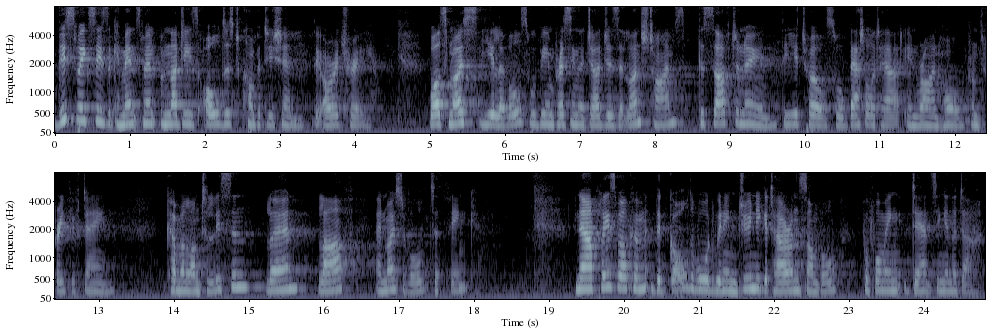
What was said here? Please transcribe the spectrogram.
This week sees the commencement of Nudgee's oldest competition, the oratory. Whilst most year levels will be impressing the judges at lunchtimes, this afternoon the year 12s will battle it out in Ryan Hall from 3.15. Come along to listen, learn, laugh, and most of all, to think. Now please welcome the Gold Award winning Junior Guitar Ensemble performing Dancing in the Dark.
